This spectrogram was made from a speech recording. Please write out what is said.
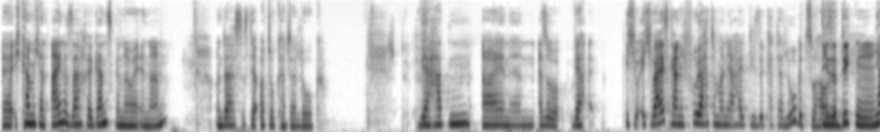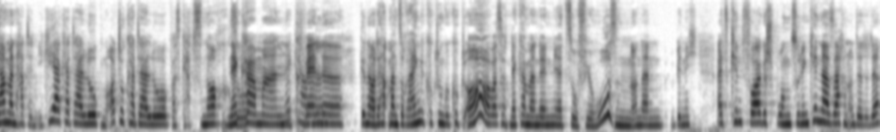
äh, ich kann mich an eine Sache ganz genau erinnern. Und das ist der Otto-Katalog. Wir hatten einen, also wir, ich, ich weiß gar nicht, früher hatte man ja halt diese Kataloge zu Hause. Diese dicken ja, man hatte einen Ikea-Katalog, einen Otto-Katalog, was gab's noch? Neckermann, So, Neckermann. Quelle. Genau, da hat man so reingeguckt und geguckt, oh, was hat Neckermann denn jetzt so für Hosen? Und dann bin ich als Kind vorgesprungen zu den Kindersachen und da, da, da.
